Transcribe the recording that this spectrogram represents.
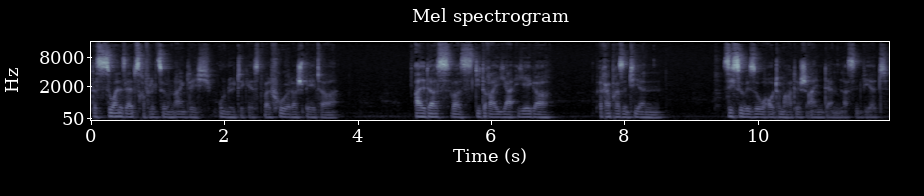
dass so eine Selbstreflexion eigentlich unnötig ist, weil früher oder später all das, was die drei Jäger repräsentieren, sich sowieso automatisch eindämmen lassen wird,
